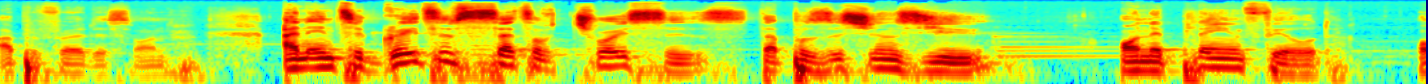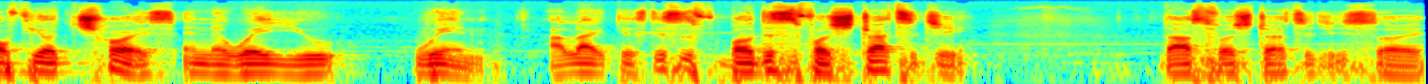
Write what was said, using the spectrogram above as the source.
I prefer this one. An integrative set of choices that positions you on a playing field of your choice in the way you win. I like this. This is well, this is for strategy. That's for strategy. Sorry.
